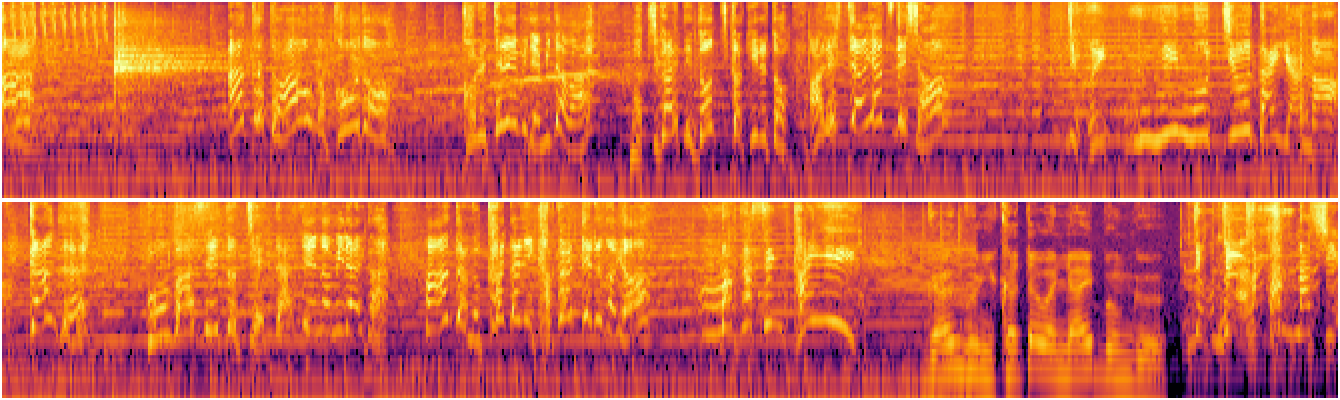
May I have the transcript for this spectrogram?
あ赤と青のコードこれテレビで見たわ間違えてどっちか切るとあれしちゃうやつでしょに夢中だやなガングボンバー製とジェッター製の未来があんたの肩にかかってるのよ。任せんかい！玩具に型はないボンゴじゃじゃなし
